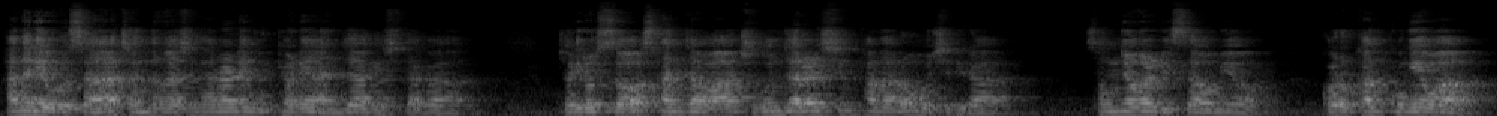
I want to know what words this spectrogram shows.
하늘에 오르사 전능하신 하나님 우편에 앉아 계시다가 저리로서 산자와 죽은 자를 심판하러 오시리라. 성령을 믿사오며 거룩한 공예와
